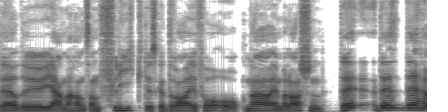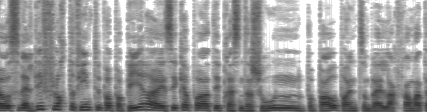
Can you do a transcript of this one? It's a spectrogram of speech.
der du gjerne har en sånn flik du skal dra i for å åpne emballasjen. Det, det, det høres veldig flott og fint ut på papiret. Jeg er sikker på at i presentasjonen på Powerpoint som ble lagt fram, at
